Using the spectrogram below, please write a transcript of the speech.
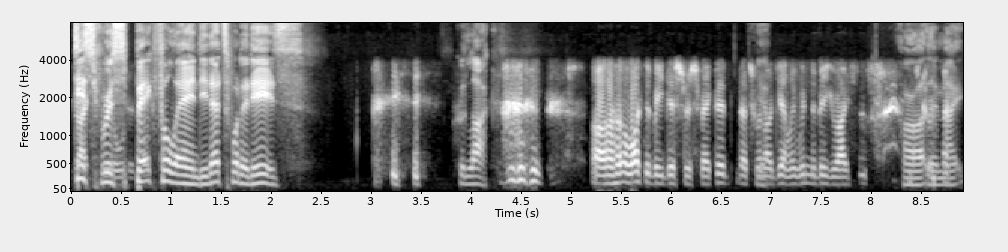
disrespectful, Andy. That's what it is. Good luck. Uh, I like to be disrespected. That's when yep. I generally win the big races. All right then, mate.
